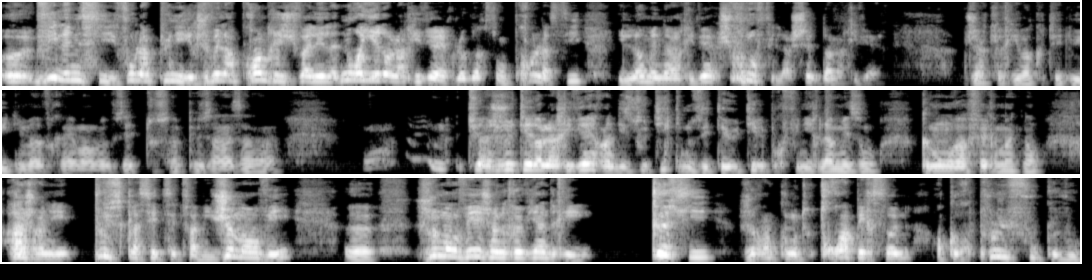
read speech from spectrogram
Euh, vilaine scie, il faut la punir. Je vais la prendre et je vais aller la noyer dans la rivière. Le garçon prend la scie, il l'emmène à la rivière, pouf, il l'achète dans la rivière. Jack arrive à côté de lui, il dit Mais vraiment, mais vous êtes tous un peu zinzin. Hein. Tu as jeté dans la rivière un des outils qui nous était utiles pour finir la maison. Comment on va faire maintenant? Ah, j'en ai plus cassé de cette famille. Je m'en vais. Euh, je m'en vais, je ne reviendrai que si je rencontre trois personnes encore plus fous que vous.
